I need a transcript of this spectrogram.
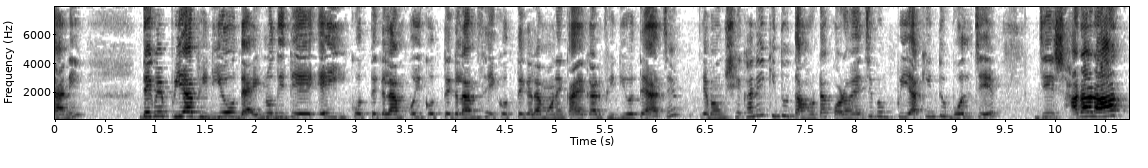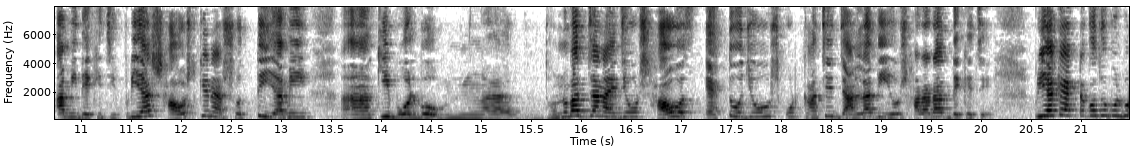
জানি। দেখবে প্রিয়া ভিডিও দেয় নদীতে, এই করতে গেলাম, ওই করতে গেলাম, সেই করতে গেলাম, অনেক আগেকার ভিডিওতে আছে। এবং সেখানেই কিন্তু দাহটা করা হয়েছে এবং প্রিয়া কিন্তু বলছে যে সারা রাত আমি দেখেছি। প্রিয়ার সাহসকে না সত্যিই আমি কি বলব ধন্যবাদ জানাই যে ওর সাহস এত যে ও ওর কাঁচের জানলা দিয়ে ও সারা রাত দেখেছে। প্রিয়াকে একটা কথা বলব,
